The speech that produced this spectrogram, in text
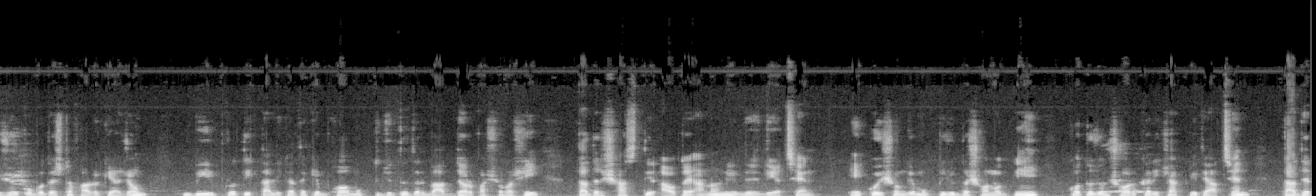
বিষয়ক উপদেষ্টা ফারুকি আজম বীর প্রতীক তালিকা থেকে ভুয়া মুক্তিযোদ্ধাদের বাদ দেওয়ার পাশাপাশি তাদের শাস্তির আওতায় আনার নির্দেশ দিয়েছেন। একই সঙ্গে মুক্তিযোদ্ধা সনদ নিয়ে কতজন সরকারি চাকরিতে আছেন তাদের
